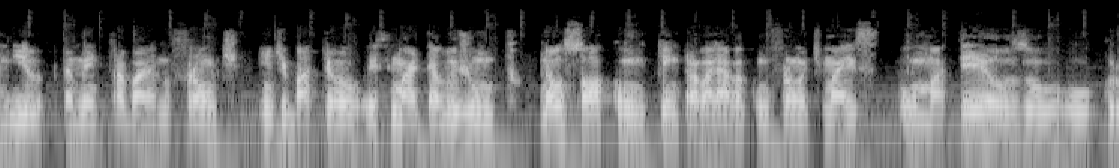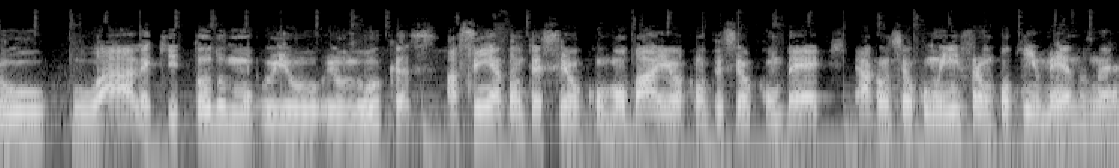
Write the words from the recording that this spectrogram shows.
Danilo, que também trabalha no front. A gente bateu esse martelo junto. Não só com quem trabalhava com front, mas o Matheus, o, o Cru, o Alec, todo mundo, e o, e o Lucas. Assim aconteceu com mobile, aconteceu com back, aconteceu com infra um pouquinho menos, né?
